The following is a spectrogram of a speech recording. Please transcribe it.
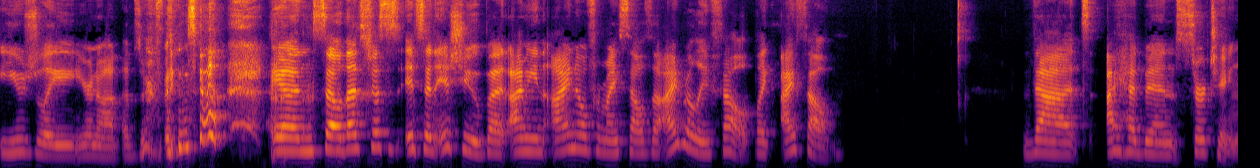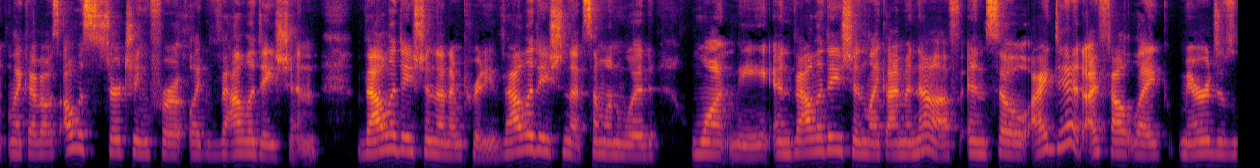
usually you're not observant. and so that's just it's an issue, but I mean, I know for myself that I really felt like I felt that I had been searching, like I was always searching for like validation, validation that I'm pretty, validation that someone would want me and validation like I'm enough. And so I did. I felt like marriage was,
